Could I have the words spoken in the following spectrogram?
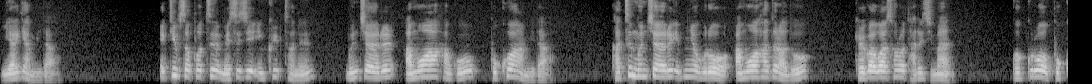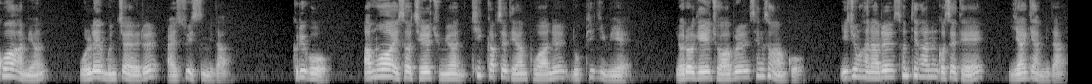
이야기합니다. ActiveSupport MessageEncryptor는 문자열을 암호화하고 복호화합니다. 같은 문자열을 입력으로 암호화하더라도 결과가 서로 다르지만 거꾸로 복호화하면 원래 문자열을 알 수 있습니다. 그리고 암호화에서 제일 중요한 키 값에 대한 보안을 높이기 위해 여러 개의 조합을 생성하고 이 중 하나를 선택하는 것에 대해 이야기합니다.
